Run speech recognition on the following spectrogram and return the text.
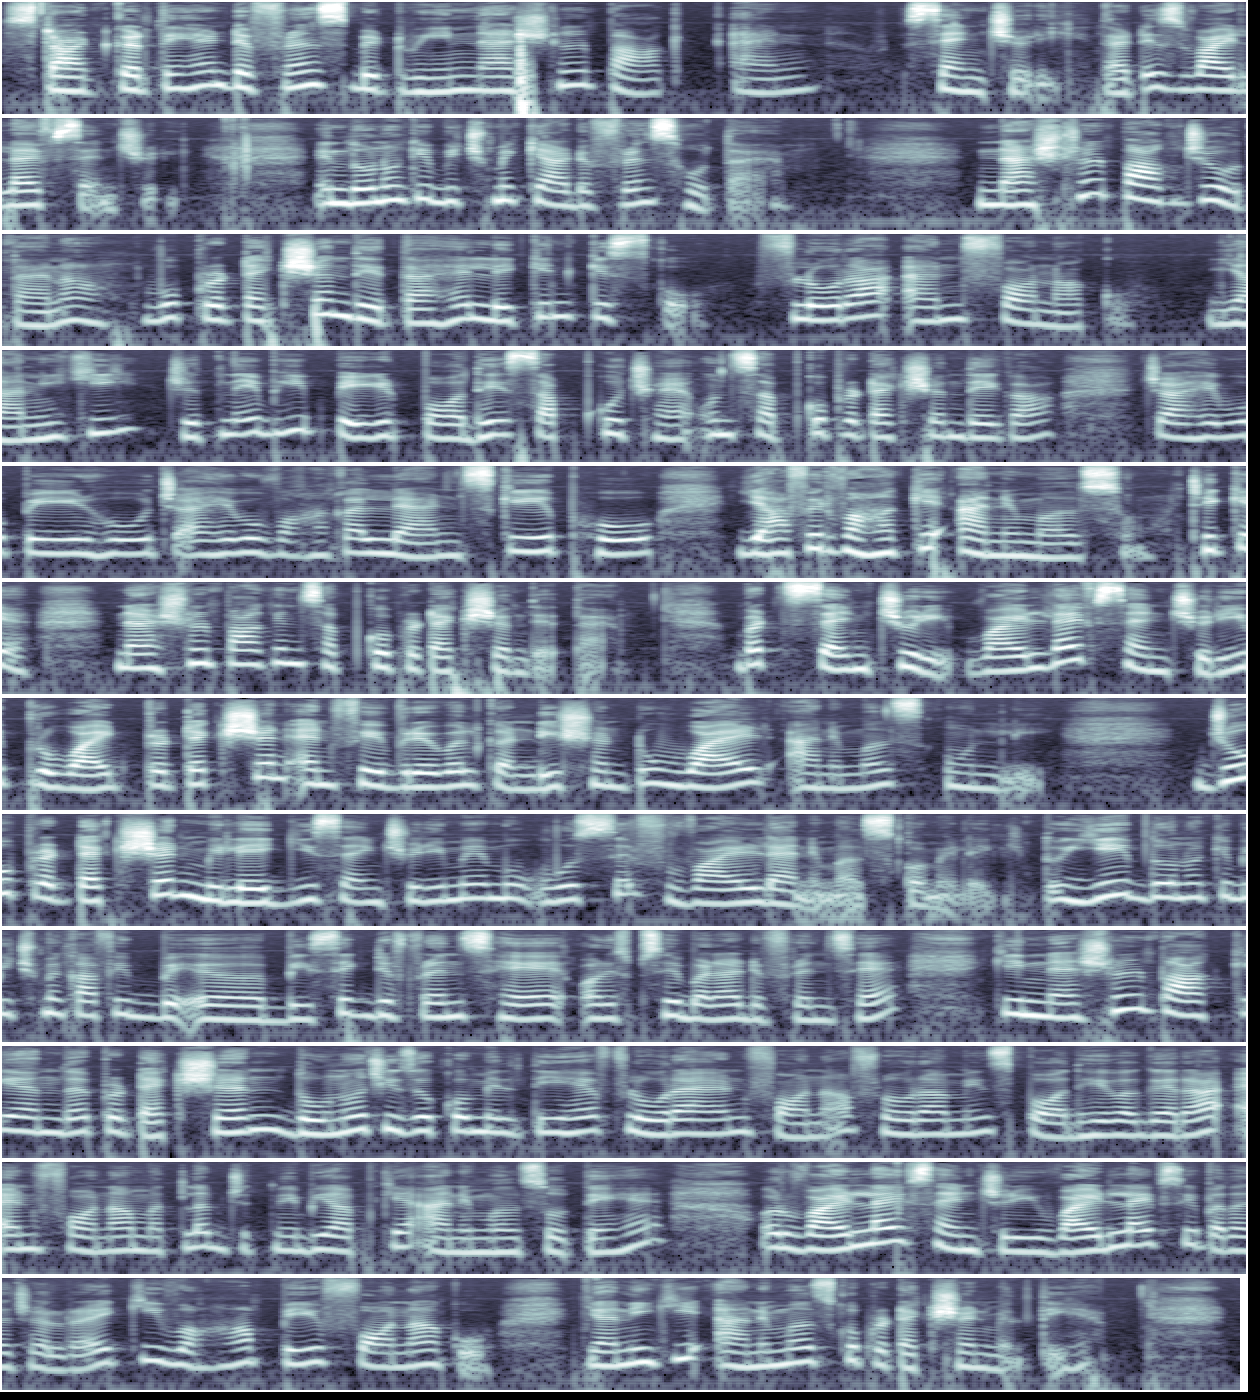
Start करते हैं difference between national park and sanctuary that is wildlife sanctuary इन दोनों के बीच में क्या डिफरेंस होता है? नेशनल पार्क जो होता है ना, वो प्रोटेक्शन देता है, लेकिन किसको? फ्लोरा एंड फोना को। यानी कि जितने भी पेड़ पौधे सब कुछ हैं, उन सबको प्रोटेक्शन देगा। चाहे वो पेड़ हो, चाहे वो वहाँ का लैंडस्केप हो, या फिर वहाँ के एनिमल्स हो, ठीक है? नेशनल पार्क इन सबको प्रोटेक्शन देता है। But sanctuary wildlife sanctuary provide protection and favourable condition to wild animals only जो प्रोटेक्शन मिलेगी सेंचुरी में, वो सिर्फ़ वाइल्ड एनिमल्स को मिलेगी। तो ये दोनों के बीच में काफ़ी बेसिक डिफरेंस है और सबसे बड़ा डिफरेंस है कि नेशनल पार्क के अंदर प्रोटेक्शन दोनों चीज़ों को मिलती है flora and fauna flora means पौधे वगैरह एंड फोना मतलब जितने भी आपके एनिमल्स होते हैं। और wildlife sanctuary wildlife से पता चल रहा है कि वहाँ पे फोना को, यानी कि एनिमल्स को प्रोटेक्शन मिलती है।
